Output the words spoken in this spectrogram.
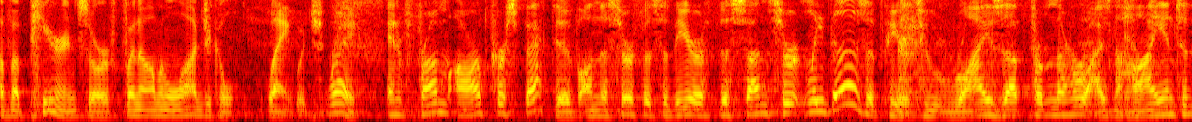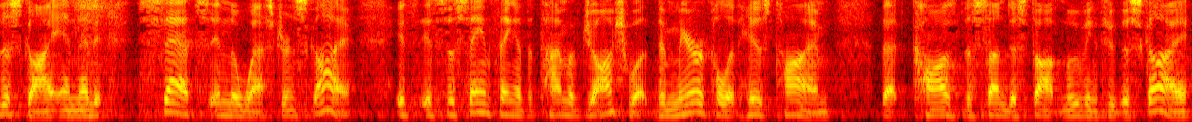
of appearance or phenomenological language. Right. And from our perspective, perspective on the surface of the earth, the sun certainly does appear to rise up from the horizon high into the sky and then it sets in the western sky. It's, it's the same thing at the time of Joshua. The miracle at his time that caused the sun to stop moving through the sky,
